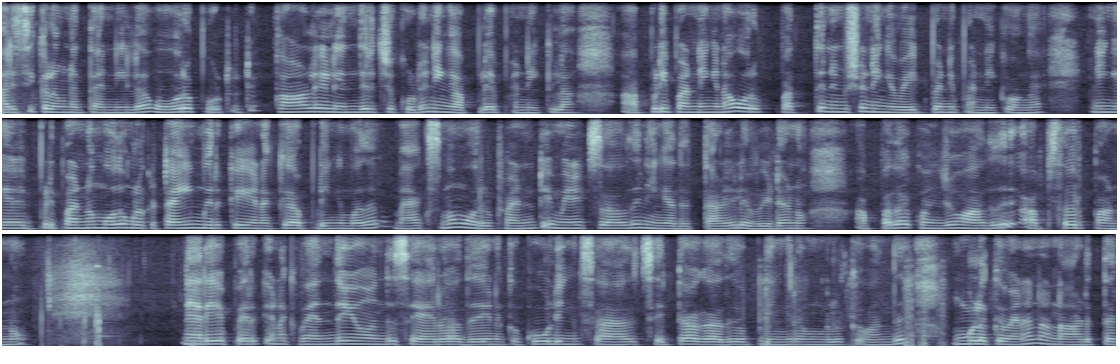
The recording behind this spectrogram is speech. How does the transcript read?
அரிசி கழுவுன தண்ணியில் ஊற போட்டுட்டு காலையில் எந்திரிச்சு கூட நீங்கள் அப்ளை பண்ணிக்கலாம். அப்படி பண்ணிங்கன்னா ஒரு பத்து நிமிஷம் நீங்கள் வெயிட் பண்ணி பண்ணிக்கோங்க. நீங்கள் இப்படி பண்ணும்போது உங்களுக்கு டைம் இருக்குது எனக்கு அப்படிங்கும்போது மேக்ஸிமம் ஒரு டுவெண்ட்டி மினிட்ஸாவது நீங்கள் அதை தலையில் விடணும். அப்போ தான் கொஞ்சம் அது அப்சர்வ் பண்ணும். நிறைய பேருக்கு எனக்கு வெந்தயம் வந்து சேராது எனக்கு கூலிங் செட் ஆகாது அப்படிங்கிறவங்களுக்கு வந்து உங்களுக்கு வேணால் நான் அடுத்த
